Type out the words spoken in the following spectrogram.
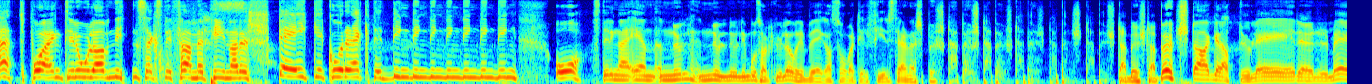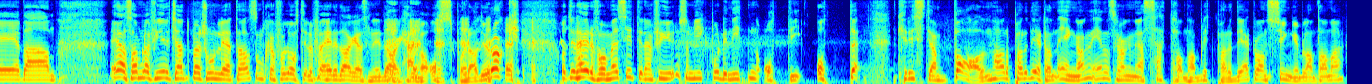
ett poeng til Olav. 1965 er pinadø steike korrekt. Ding, ding, ding, ding, ding, ding, ding. Og stillinga er 1-0. 0-0 i Mozart-kule, og vi beveger oss over til firestjerners bursdag, bursdag, bursdag, bursdag, bursdag, bursdag, bursdag, bursdag. Gratulerer med dagen. Jeg har samla fire kjente personligheter som skal få lov til å feire dagen sin i dag her med oss på Radio Rock. Og til høyre for meg sitter en fyr som gikk bort i 1988. Kristian Valen har parodiert han én gang. Den eneste gangen jeg har sett han har blitt parodiert, og han synger blant annet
